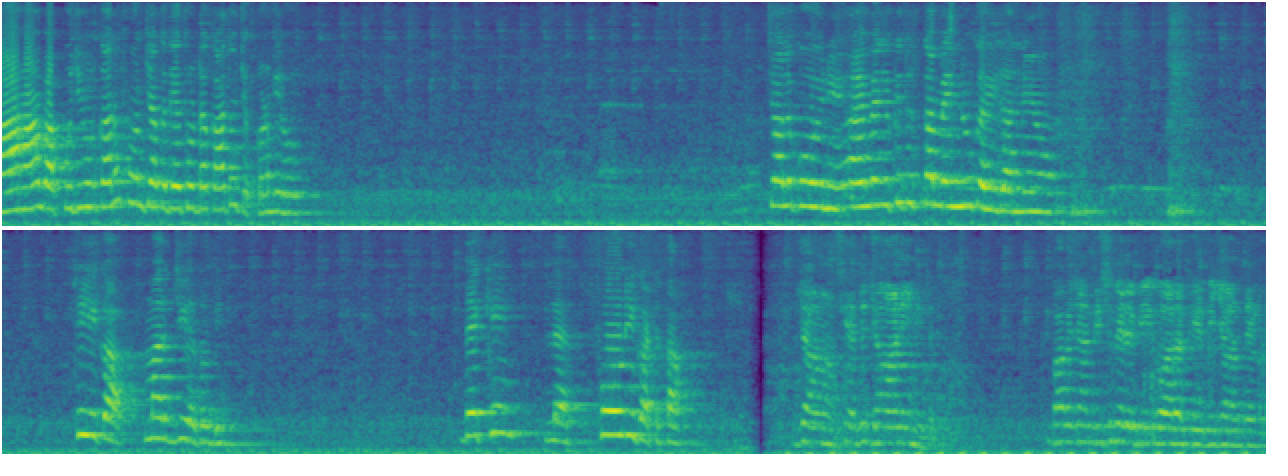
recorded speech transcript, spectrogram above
ਹਾਂ ਹਾਂ, ਬਾਪੂ ਜੀ ਹੁਣ ਕਾਹਨੂੰ ਫੋਨ ਚੱਕਦੇ ਆ? ਤੁਹਾਡਾ ਕਾਹ ਤੋਂ ਚੱਕਣਗੇ ਉਹ? ਚੱਲ ਕੋਈ ਨਹੀਂ ਐਵੇਂ ਜੇ ਕਿ ਤੁਸੀਂ ਤਾਂ ਮੈਨੂੰ ਕਹੀ ਜਾਂਦੇ ਹੋ। ਠੀਕ ਆ, ਮਰਜ਼ੀ ਆ ਤੁਹਾਡੀ। ਦੇਖੀ, ਲੈ ਫੋਨ ਹੀ ਕੱਟਤਾ। ਜਾਣਾ ਸੀ, ਅੱਜ ਜਾਣ ਹੀ ਨਹੀਂ ਤੇ ਵਗ ਜਾਂਦੀ ਸਵੇਰੇ ਵੀਰਵਾਰ ਆ, ਫੇਰ ਨਹੀਂ ਜਾਣ ਦੇਣਾ।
